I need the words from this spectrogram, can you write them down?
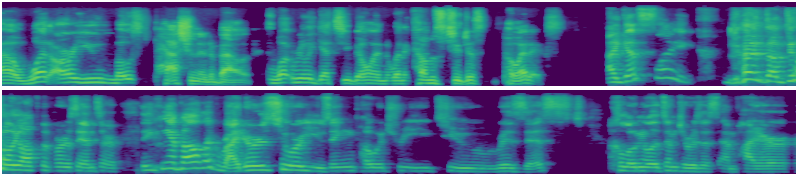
uh, what are you most passionate about what really gets you going when it comes to just poetics I guess like dovetailing off the first answer, thinking about like writers who are using poetry to resist colonialism, to resist empire,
